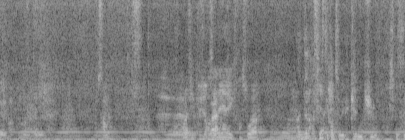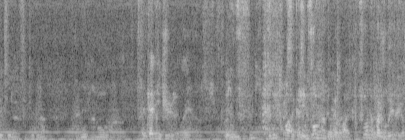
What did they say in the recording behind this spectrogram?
euh, quand nous on est allés euh, ensemble. Euh, On a fait plusieurs voilà. années avec François. La dernière fois, c'était quand il y avait la canicule. Je sais pas si vous étiez là, cette année-là. L'année vraiment. euh, La canicule. Ouais. Et une- 2003, la Et une canicule, fois, on a- 2003, Une fois, on n'a pas joué d'ailleurs.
